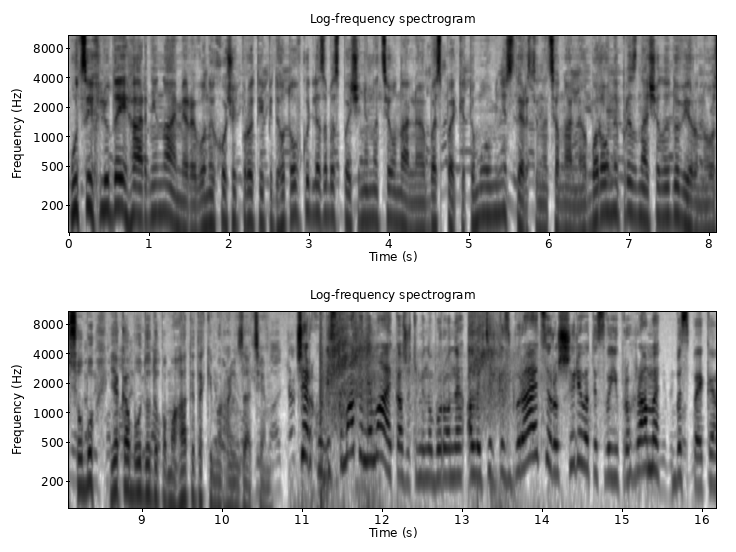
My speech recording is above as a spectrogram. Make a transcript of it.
У цих людей гарні наміри. Вони хочуть пройти підготовку для забезпечення національної безпеки. Тому у міністерстві національної оборони призначили довірену особу, яка буде допомагати таким організаціям. Черг військомату немає, кажуть Міноборони, але тільки збираються розширювати свої програми безпеки.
